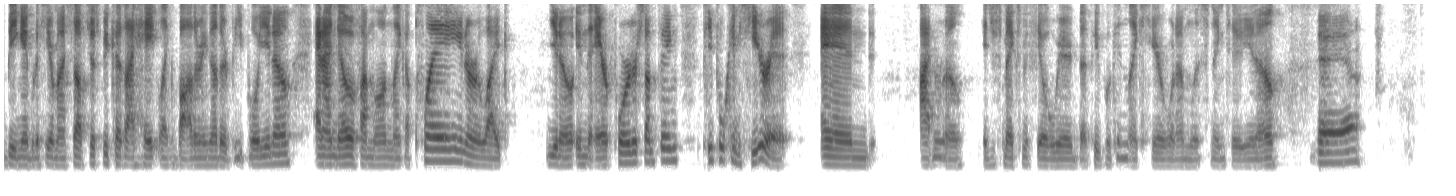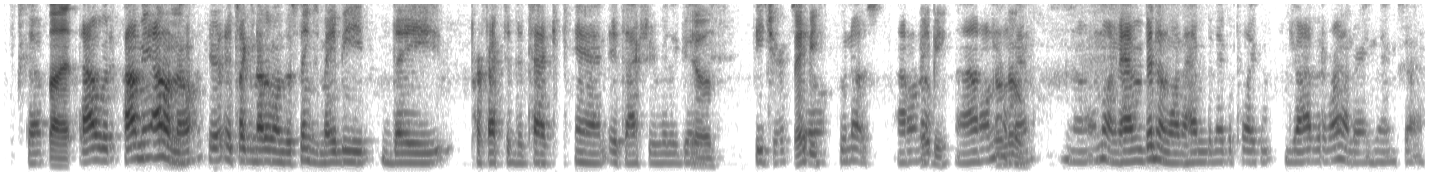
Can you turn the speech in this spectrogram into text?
being able to hear myself just because I hate like bothering other people, you know? And I know if I'm on like a plane or like, you know, in the airport or something, people can hear it. And I don't know. It just makes me feel weird that people can like hear what I'm listening to, you know? Yeah, yeah. That, But that would. I mean, I don't know. It's like another one of those things. Maybe they perfected the tech and it's actually really good know, feature. Maybe. So who knows? I don't know. Maybe. I don't know, don't know. man. No, I don't know. I haven't been in one. I haven't been able to like drive it around or anything. So.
